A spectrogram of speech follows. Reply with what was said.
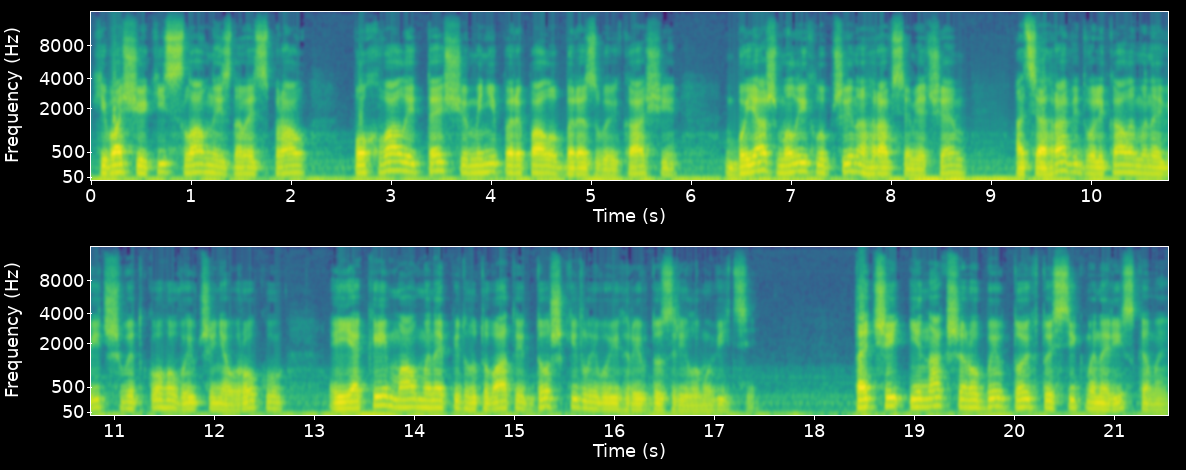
Хіба що якийсь славний знавець справ похвалить те, що мені перепало березової каші, бо я ж малий хлопчина грався м'ячем, а ця гра відволікала мене від швидкого вивчення уроку, який мав мене підготувати до шкідливої гри в дозрілому віці. Та чи інакше робив той, хто сік мене різками,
